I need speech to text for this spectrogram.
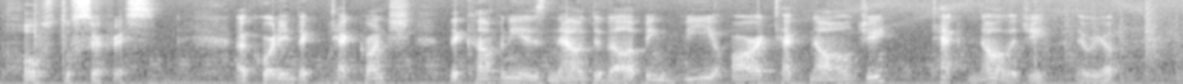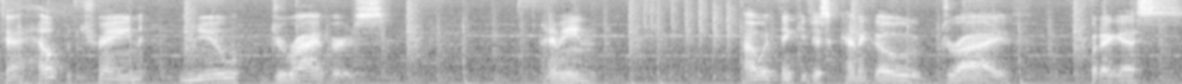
Postal Service. According to TechCrunch, the company is now developing VR technology technology, there we go, to help train new drivers. I mean, I would think you just kind of go drive, but I guess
